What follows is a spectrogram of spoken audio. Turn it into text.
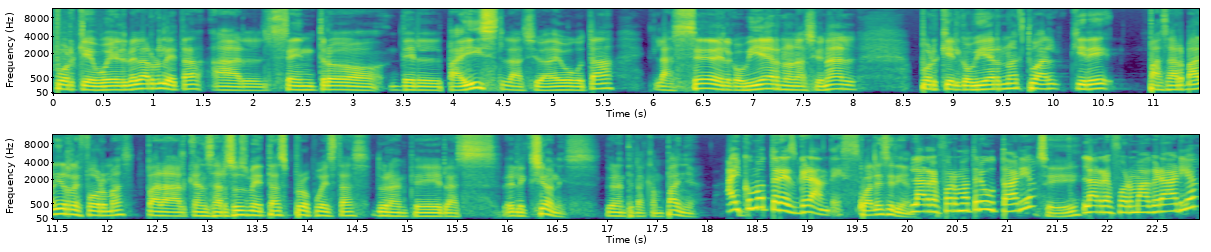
porque vuelve la ruleta al centro del país, la ciudad de Bogotá, la sede del gobierno nacional, porque el gobierno actual quiere pasar varias reformas para alcanzar sus metas propuestas durante las elecciones, durante la campaña. Hay como tres grandes. ¿Cuáles serían? La reforma tributaria, Sí. la reforma agraria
